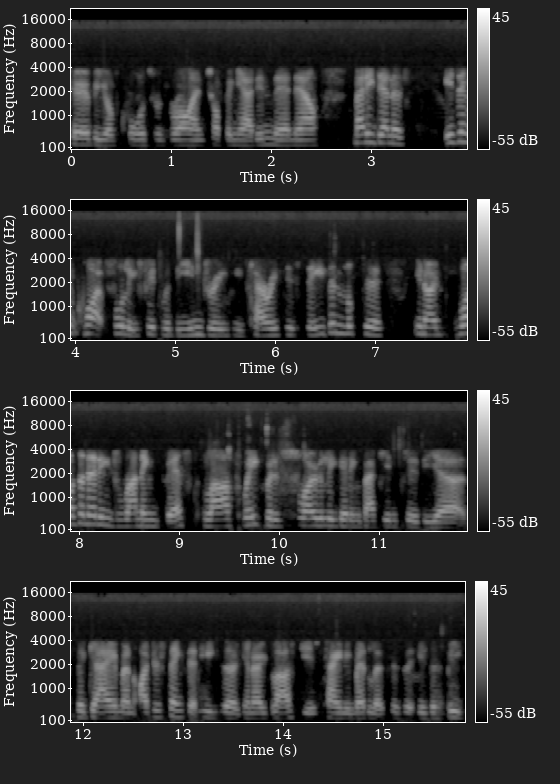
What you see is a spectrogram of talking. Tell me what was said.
Kirby, of course, with Ryan chopping out in there. Now, Matty Dennis isn't quite fully fit with the injuries he's carried this season. Look to, you know, wasn't at his running best last week, but is slowly getting back into the uh, the game. And I just think that he's a, you know, last year's Taney medalist is a, is a big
